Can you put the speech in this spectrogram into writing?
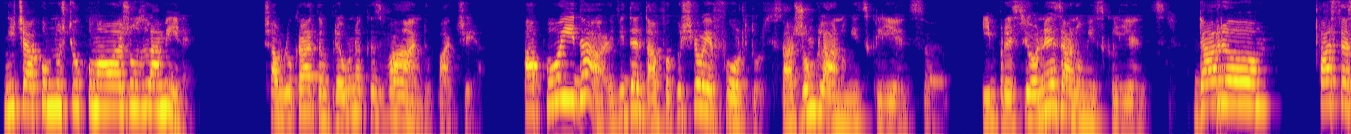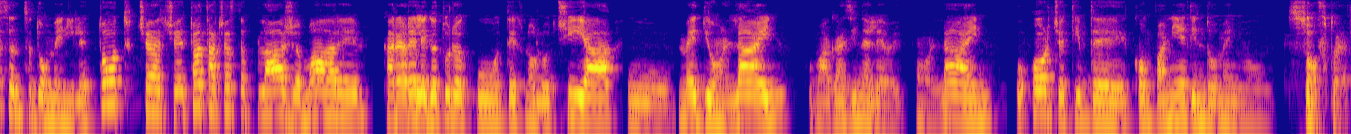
nici acum nu știu cum au ajuns la mine. Și am lucrat împreună câțiva ani după aceea. Apoi, da, evident, am făcut și eu eforturi să ajung la anumiți clienți, să impresionez anumiți clienți. Dar uh, astea sunt domeniile. Tot ceea ce, toată această plajă mare care are legătură cu tehnologia, cu mediul online, cu magazinele online, cu orice tip de companie din domeniul software.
